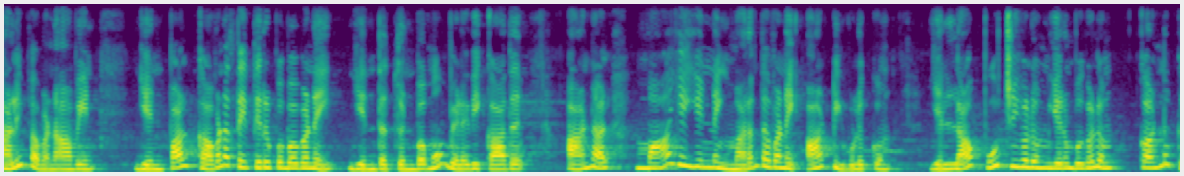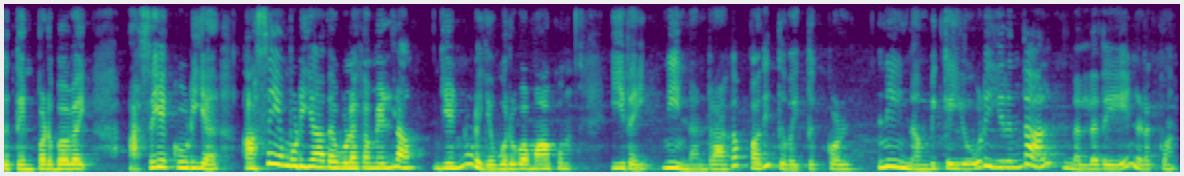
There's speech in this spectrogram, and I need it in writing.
அழிப்பவனாவேன். என்பால் கவனத்தை திருப்புபவனை எந்த துன்பமும் விளைவிக்காது. ஆனால் மாயை என்னை மறந்தவனை ஆட்டி உழுக்கும். எல்லா பூச்சிகளும் எறும்புகளும் கண்ணுக்கு தென்படுபவை. அசையக்கூடிய அசைய முடியாத உலகமெல்லாம் என்னுடைய உருவமாகும். இதை நீ நன்றாக பதித்து வைத்துக்கொள். நீ நம்பிக்கையோடு இருந்தால் நல்லதே நடக்கும்.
